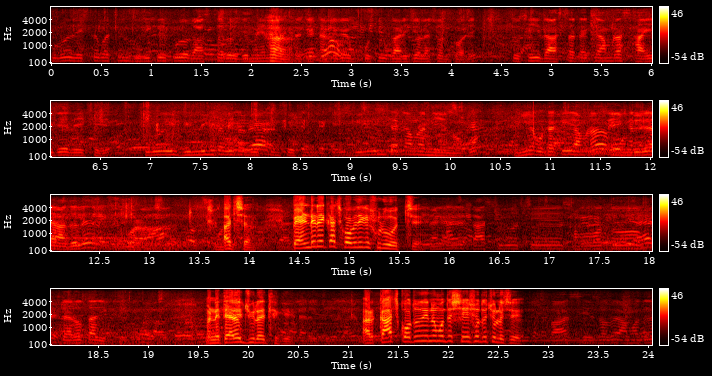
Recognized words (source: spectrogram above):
পুরো দেখতে পাচ্ছেন দুদিকে পুরো রাস্তা রয়েছে মেন হ্যাঁ। রাস্তা যেখান থেকে প্রচুর গাড়ি চলাচল করে। তো সেই রাস্তাটাকে আমরা সাইডে রেখে পুরো এই বিল্ডিংটা যেটা দেখছেন পেছন থেকে এই বিল্ডিংটাকে আমরা নিয়ে নেব। নিয়ে ওটাকেই আমরা মন্দিরের আদলে করা হবে। আচ্ছা প্যান্ডেলের কাজ কবে থেকে শুরু হচ্ছে? প্যান্ডেলের কাজ শুরু হচ্ছে সম্ভবত তেরো তারিখ থেকে। মানে তেরোই জুলাই থেকে। জুলাই। আর কাজ কতদিনের মধ্যে শেষ হতে চলেছে? কাজ শেষ হবে। আমাদের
